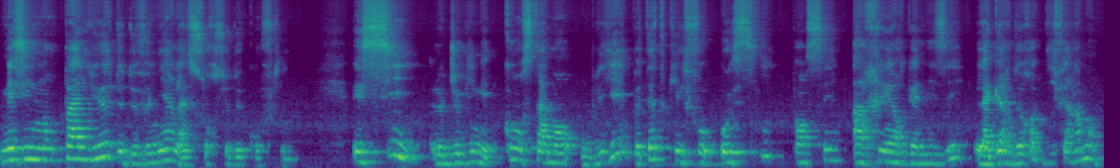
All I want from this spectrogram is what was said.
mais ils n'ont pas lieu de devenir la source de conflit. Et si le jogging est constamment oublié, peut-être qu'il faut aussi penser à réorganiser la garde-robe différemment.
